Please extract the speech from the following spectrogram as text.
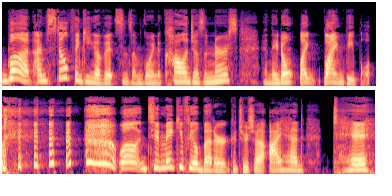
But I'm still thinking thinking of it since I'm going to college as a nurse and they don't like blind people. well, to make you feel better, Katricia, I had terrible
